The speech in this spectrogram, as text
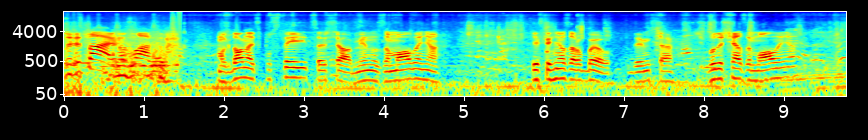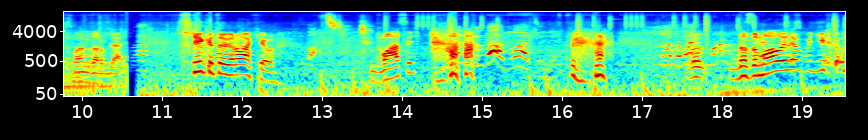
Залітаю на злату. Макдональдс пустий, це все, мінус замовлення. І фігню заробив. Дивимося. Будуть ще замовлення. Будемо заробляти. Скільки тобі років? 20. 20? На замовлення поїхав?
